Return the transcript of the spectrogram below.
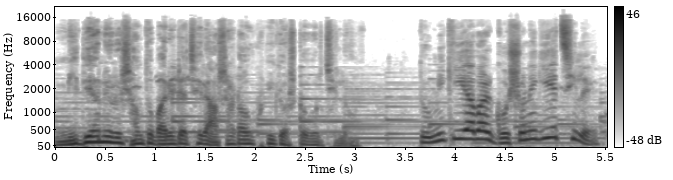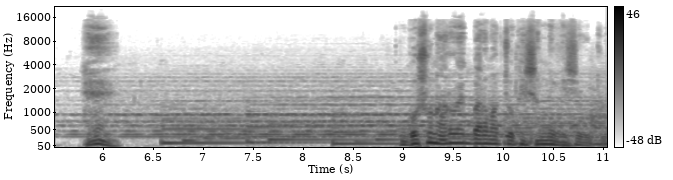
মিডিয়ানের ওই শান্ত বাড়িটা ছেড়ে আসাটাও খুবই কষ্ট করছিল তুমি কি আবার গোসনে গিয়েছিলে? হ্যাঁ। গোসন আরও একবার আমার চোখের সামনে ভেসে উঠল।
